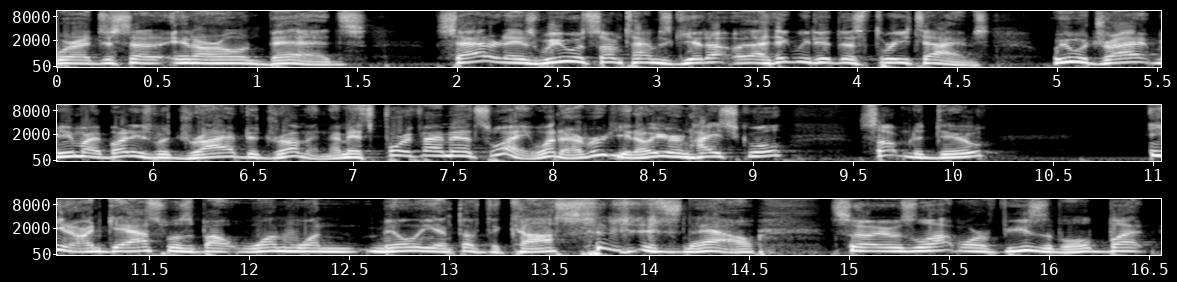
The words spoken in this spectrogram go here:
we're just in our own beds. Saturdays, we would sometimes get up. I think we did this three times. We would drive, me and my buddies would drive to Drummond. I mean, it's 45 minutes away, whatever. You know, you're in high school, something to do. You know, and gas was about one one millionth of the cost it is now. So it was a lot more feasible. But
